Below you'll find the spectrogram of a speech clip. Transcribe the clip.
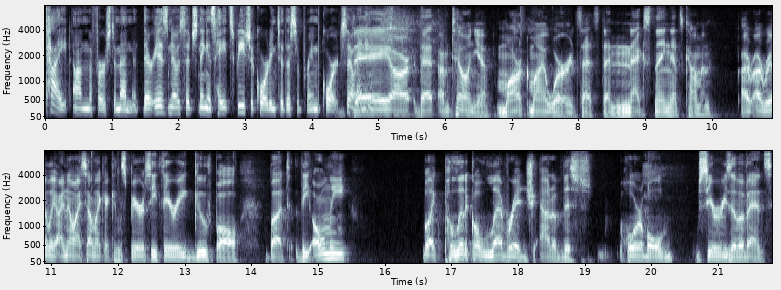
tight on the First Amendment. There is no such thing as hate speech according to the Supreme Court. So They are that I'm telling you, mark my words. That's the next thing that's coming. I, I really, I know I sound like a conspiracy theory goofball, but the only like political leverage out of this horrible series of events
